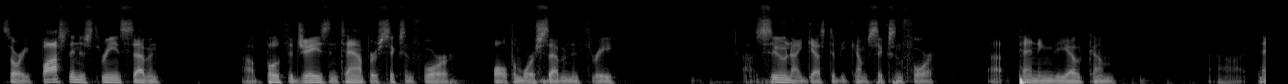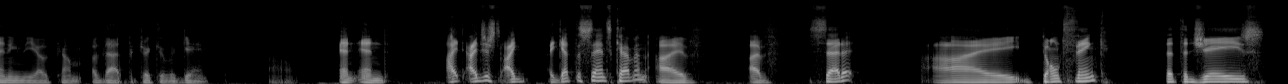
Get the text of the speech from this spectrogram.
sorry, Boston is three and seven. Uh, both the Jays and Tampa are six and four. Baltimore seven and three. Uh, soon, I guess, to become six and four, uh, pending the outcome uh, pending the outcome of that particular game. Um, and and I I just I I get the sense, Kevin. I've I've said it. I don't think that the Jays,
